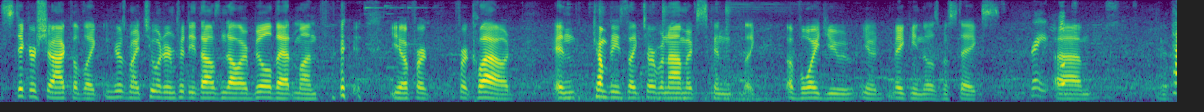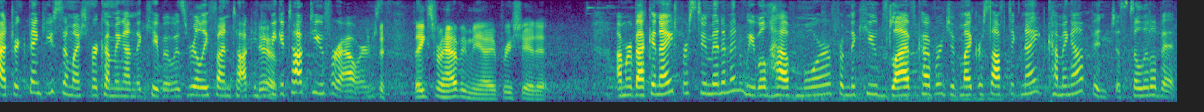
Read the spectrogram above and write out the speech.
sticker shock of like, here's my $250,000 bill that month, you know, for, for cloud. And companies like Turbonomics can like avoid you, you know, making those mistakes. Great. Um, Patrick, thank you so much for coming on theCUBE. It was really fun talking yeah. to you. We could talk to you for hours. Thanks for having me, I appreciate it. I'm Rebecca Knight for Stu Miniman. We will have more from theCUBE's live coverage of Microsoft Ignite coming up in just a little bit.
